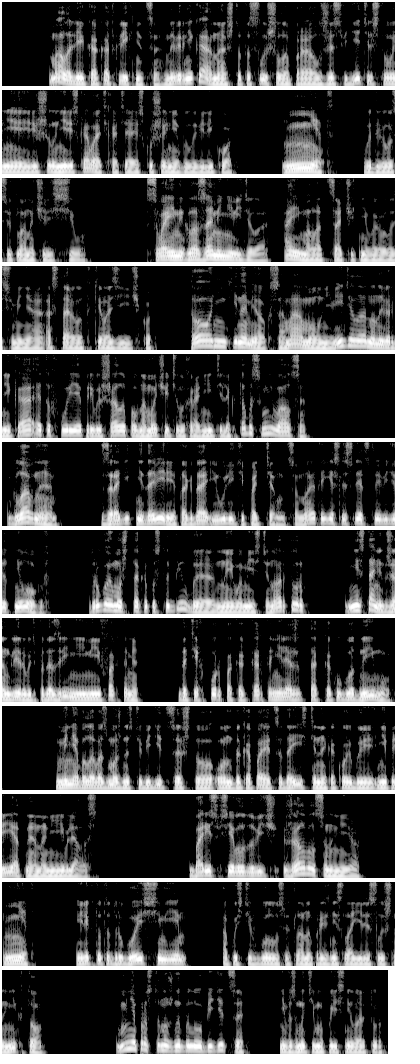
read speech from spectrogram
Мало ли, как откликнется. Наверняка она что-то слышала про лжесвидетельствование и решила не рисковать, хотя искушение было велико. «Нет», — выдавила Светлана через силу. Своими глазами не видела. Ай, молодца, чуть не вырвалась у меня, оставила таки лазеечку. Тоненький намек, сама, мол, не видела, но наверняка эта фурия превышала полномочия телохранителя, кто бы сомневался. Главное — зародить недоверие, тогда и улики подтянутся, но это если следствие ведет не Логов. Другой, может, так и поступил бы на его месте, но Артур не станет жонглировать подозрениями и фактами до тех пор, пока карта не ляжет так, как угодно ему. У меня была возможность убедиться, что он докопается до истины, какой бы неприятной она ни являлась. Борис Всеволодович жаловался на нее? Нет. Или кто-то другой из семьи? Опустив голову, Светлана произнесла еле слышно «никто». «Мне просто нужно было убедиться», — невозмутимо пояснил Артур.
